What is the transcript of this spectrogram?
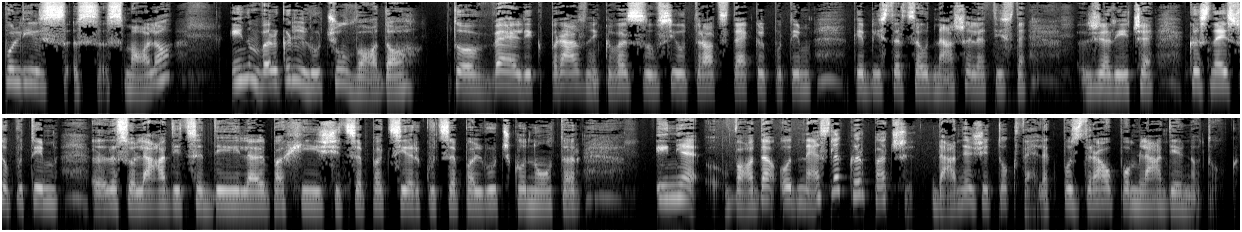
polili s, s smolo in vrgli luč v vodo. To je velik praznik, vas vsi otroci tekli potem, ki je bistrca odnašala tiste žareče. Kasneje so potem, da so ladice delali, pa hišice, pa cirkuce, pa lučko noter. In je voda odnesla, ker pač dan je tok velik, pozdrav pomladi in otok.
